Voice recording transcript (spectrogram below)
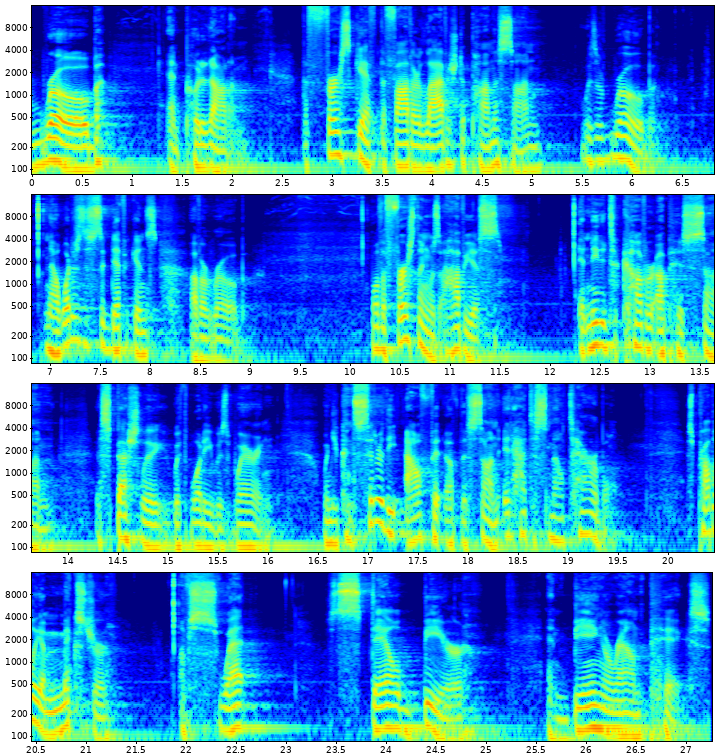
robe and put it on him. The first gift the father lavished upon the son was a robe. Now, what is the significance of a robe? Well, the first thing was obvious it needed to cover up his son, especially with what he was wearing. When you consider the outfit of the son, it had to smell terrible. It's probably a mixture of sweat, stale beer, and being around pigs.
